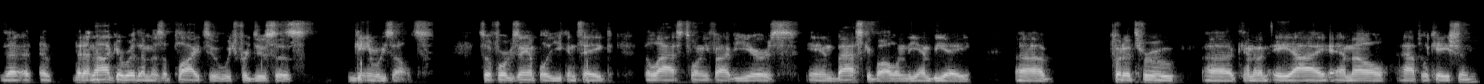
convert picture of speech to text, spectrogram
that, that an algorithm is applied to, which produces game results. So, for example, you can take the last 25 years in basketball in the NBA, uh, put it through uh, kind of an AI ML application,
